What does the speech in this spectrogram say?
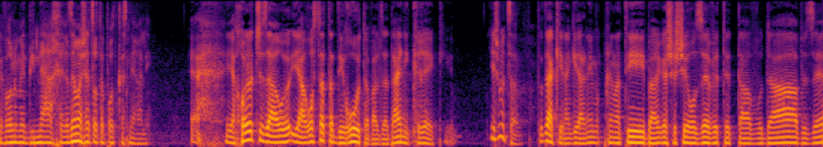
יעבור למדינה אחרת, זה מה שיעצור את הפודקאסט נראה לי. יכול להיות שזה יהרוס- את התדירות, אבל זה עדיין יקרה, כאילו. יש מצב. אתה יודע, כי נגיד, אני מבחינתי, ברגע ששיר עוזבת את העבודה וזה,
